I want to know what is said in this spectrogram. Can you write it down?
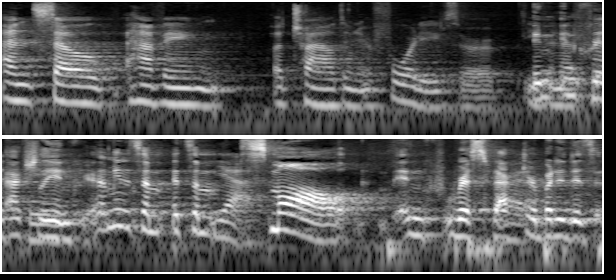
And so having a child in your 40s or even In, in, 50, actually, in, I mean, it's a it's a Yeah. small in risk factor, Right. but it is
